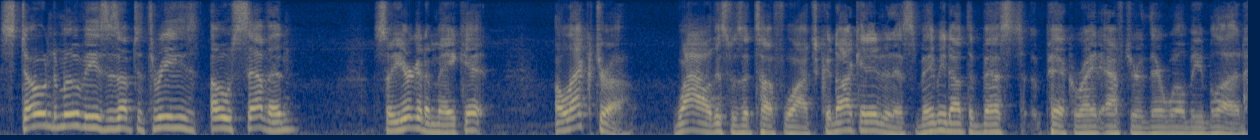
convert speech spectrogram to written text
Stoned Movies is up to 307. So you're going to make it. Elektra. Wow, this was a tough watch. Could not get into this. Maybe not the best pick right after There Will Be Blood.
